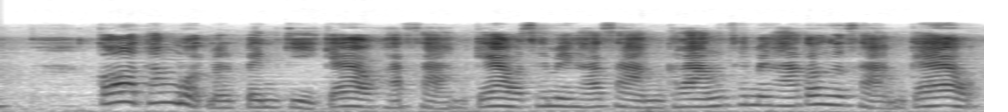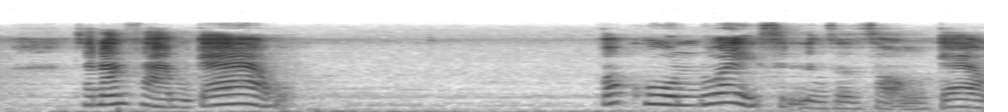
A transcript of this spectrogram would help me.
3 ก็ทั้งหมดมันเป็นกี่แก้วคะ3แก้วใช่ไหมคะ3ครั้งใช่ไหมคะก็คือ 3 แก้ว ฉะนั้น 3 แก้ว ก็คูณด้วยเศษ1ส่วน2แก้ว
